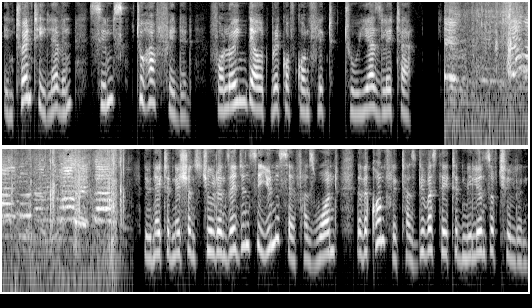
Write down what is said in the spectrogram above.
in 2011 seems to have faded following the outbreak of conflict two years later. The United Nations Children's Agency, UNICEF, has warned that the conflict has devastated millions of children.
